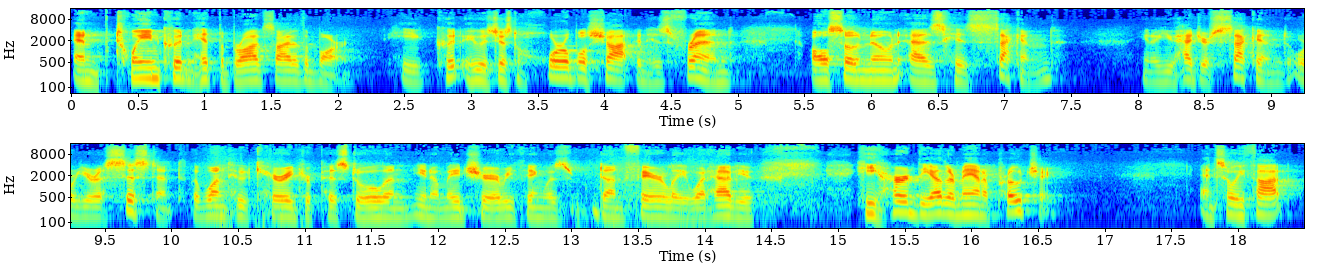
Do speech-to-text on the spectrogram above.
and Twain couldn't hit the broadside of the barn. He, could, he was just a horrible shot, and his friend, also known as his second, you know, you had your second or your assistant, the one who carried your pistol and, you know, made sure everything was done fairly, what have you. He heard the other man approaching. And so he thought,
